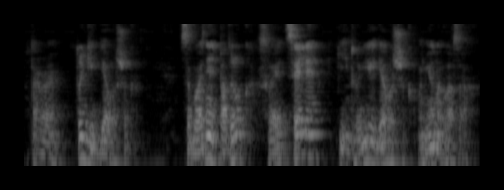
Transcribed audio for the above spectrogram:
Второе. Других девушек. Соблазнять подруг своей цели и других девушек у нее на глазах.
